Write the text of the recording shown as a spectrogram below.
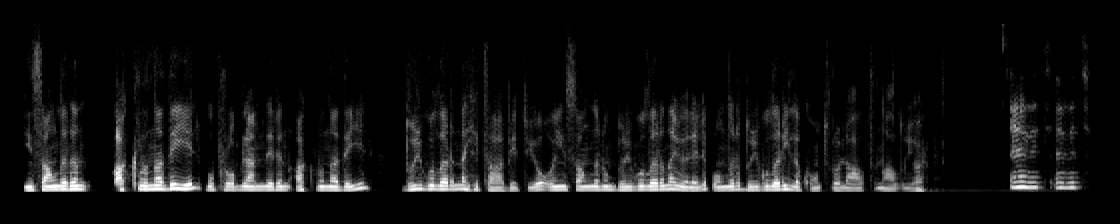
İnsanların aklına değil, bu problemlerin aklına değil, duygularına hitap ediyor. O insanların duygularına yönelip onları duygularıyla kontrolü altına alıyor. Evet, evet.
